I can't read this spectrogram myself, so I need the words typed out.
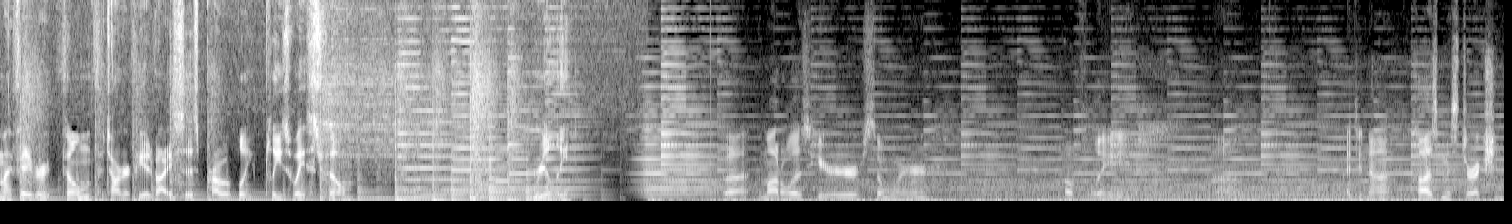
My favorite film photography advice is probably please waste film. Really. But the model is here somewhere. Hopefully, um, I did not cause misdirection.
